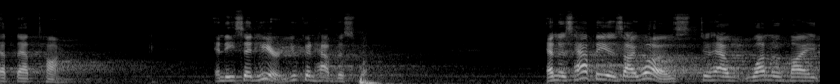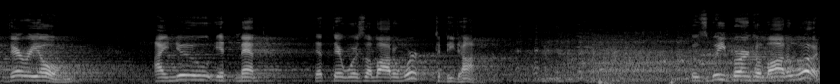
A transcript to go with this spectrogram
at that time. And he said, Here, you can have this one. And as happy as I was to have one of my very own, I knew it meant that there was a lot of work to be done. Because we burnt a lot of wood.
